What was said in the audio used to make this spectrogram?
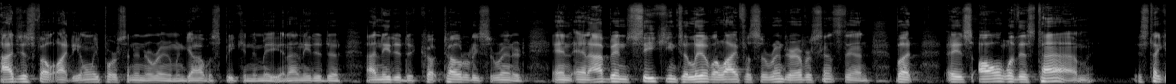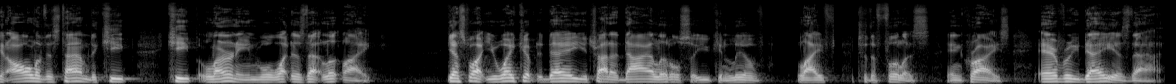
I just felt like the only person in the room, and God was speaking to me, and I needed to, I needed to co- totally surrender. And, and I've been seeking to live a life of surrender ever since then. But it's all of this time, it's taken all of this time to keep, keep learning. Well, what does that look like? Guess what? You wake up today, you try to die a little so you can live life to the fullest in Christ. Every day is that.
